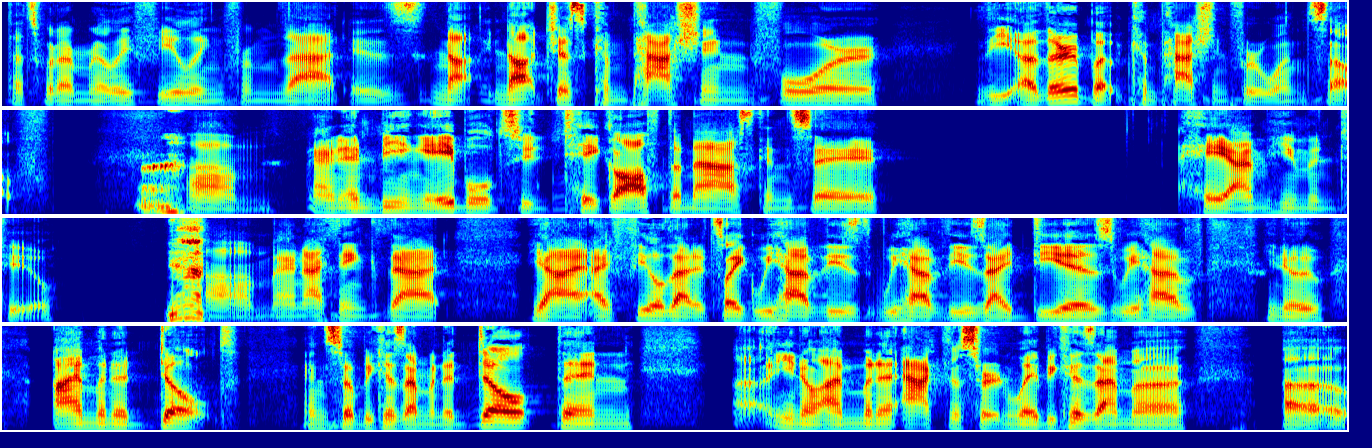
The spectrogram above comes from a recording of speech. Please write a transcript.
that's what i'm really feeling from that is not not just compassion for the other but compassion for oneself. Um and and being able to take off the mask and say hey i'm human too. Yeah. Um and i think that yeah I, I feel that it's like we have these we have these ideas. We have you know i'm an adult. And so because i'm an adult then uh, you know i'm going to act a certain way. Because i'm a uh,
